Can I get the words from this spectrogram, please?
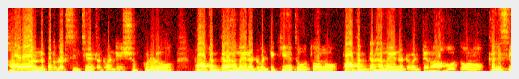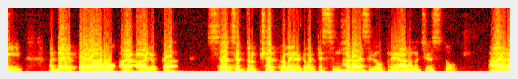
భావాలను ప్రదర్శించేటటువంటి శుక్రుడు పాపగ్రహమైనటువంటి కేతువుతోనూ పాపగ్రహమైనటువంటి రాహుతోనూ కలిసి అంటే ప్రయాణం ఆ- ఆ యొక్క శత్రుక్షేత్రమైనటువంటి సింహరాశిలో ప్రయాణము చేస్తూ ఆయన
